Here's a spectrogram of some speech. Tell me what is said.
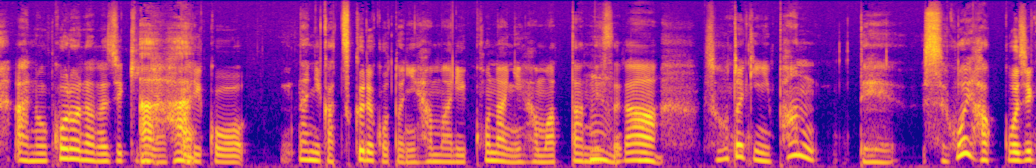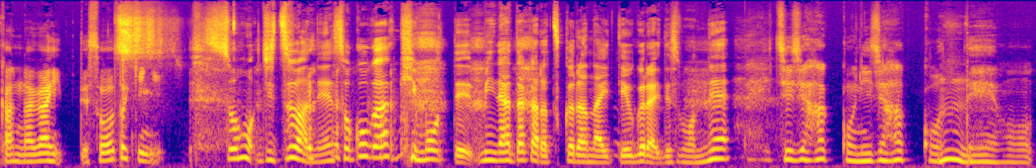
あのコロナの時期にあやっぱりこう、何か作ることにはまり粉にはまったんですが、うんうん。その時にパンってすごい発酵時間長いってその時に。そう実はね そこが肝ってみんなだから作らないっていうぐらいですもんね。一次発酵二次発酵ってもう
